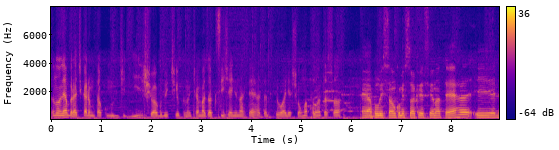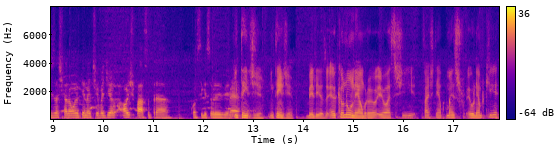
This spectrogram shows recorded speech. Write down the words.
eu não lembro, acho que era muito acúmulo de lixo, algo do tipo, não tinha mais oxigênio na Terra, tanto que o Wally achou uma planta só. É, a poluição começou a crescer na Terra e eles acharam uma alternativa de ir ao espaço pra conseguir sobreviver. É. Entendi, entendi. Beleza. É que eu não lembro, eu, eu assisti faz tempo, mas eu lembro que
